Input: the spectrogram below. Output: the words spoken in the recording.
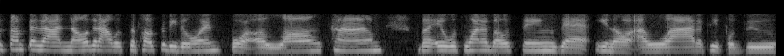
is something that I know that I was supposed to be doing for a long time, but it was one of those things that you know a lot of people do.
